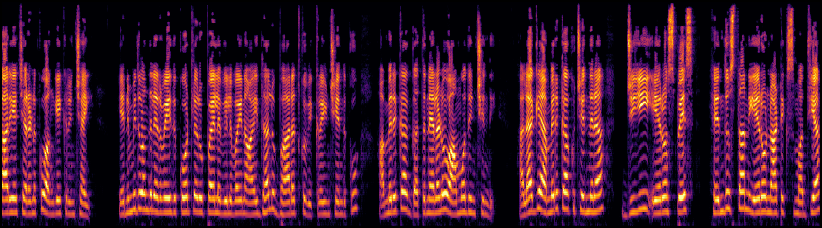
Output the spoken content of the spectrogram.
కార్యాచరణకు అంగీకరించాయి. ఎనిమిది వందల ఇరవై ఐదు కోట్ల రూపాయల విలువైన ఆయుధాలు భారత్కు విక్రయించేందుకు అమెరికా గత నెలలో ఆమోదించింది. అలాగే అమెరికాకు చెందిన జీఈ ఏరోస్పేస్ హిందుస్థాన్ ఏరోనాటిక్స్ మధ్య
